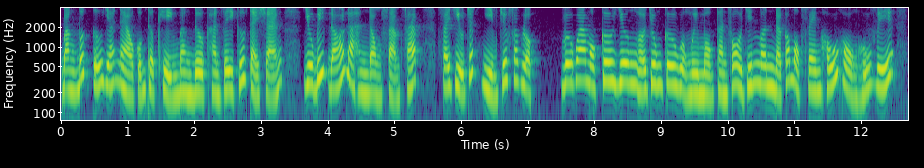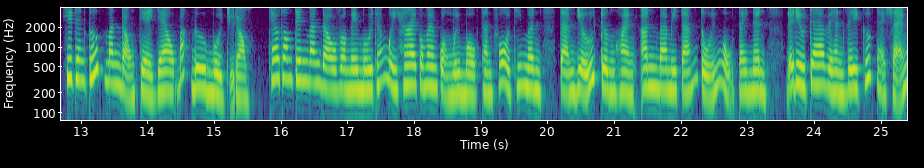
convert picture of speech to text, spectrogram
bằng bất cứ giá nào cũng thực hiện bằng được hành vi cướp tài sản, dù biết đó là hành động phạm pháp, phải chịu trách nhiệm trước pháp luật. Vừa qua một cư dân ở chung cư quận 11 thành phố Hồ Chí Minh đã có một phen hú hồn hú vía khi tên cướp manh động kề dao bắt đưa 10 triệu đồng. Theo thông tin ban đầu vào ngày 10 tháng 12, Công an quận 11 thành phố Hồ Chí Minh tạm giữ Trần Hoàng Anh 38 tuổi ngụ Tây Ninh để điều tra về hành vi cướp tài sản.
